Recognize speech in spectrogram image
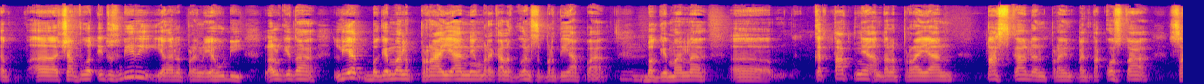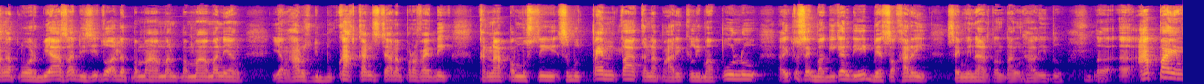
uh, Shavuot itu sendiri yang ada perayaan Yahudi. Lalu kita lihat bagaimana perayaan yang mereka lakukan seperti apa, bagaimana uh, ketatnya antara perayaan Paskah dan perayaan Pentakosta sangat luar biasa. Di situ ada pemahaman-pemahaman yang yang harus dibukakan secara profetik. Kenapa mesti sebut Penta, kenapa hari ke-50. Nah, itu saya bagikan di besok hari seminar tentang hal itu. Nah, eh, apa yang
